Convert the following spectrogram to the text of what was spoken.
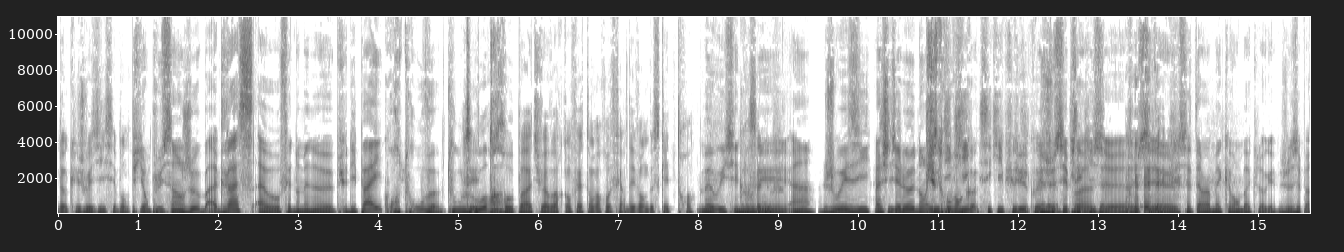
donc jouez-y, c'est bon. Puis en plus, c'est un jeu, bah, grâce à- au phénomène euh, PewDiePie, qu'on retrouve toujours. trop pas, tu vas voir qu'en fait, on va refaire des ventes de Skate 3. Mais oui, c'est nous, les, nous. hein, jouez-y, achetez-le. Non, il se trouve encore. C'est qui PewDiePie je sais pas, c'est- c'était un mec avant Backlog, je sais pas.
